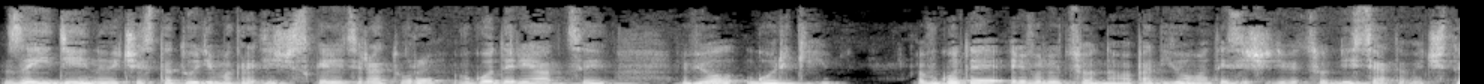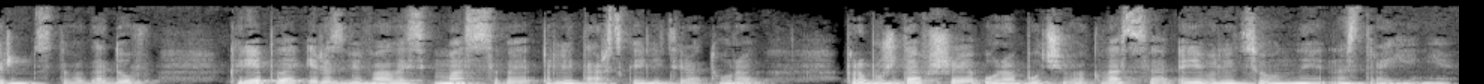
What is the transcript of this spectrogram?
за идейную чистоту демократической литературы в годы реакции вел Горький. В годы революционного подъема 1910-14 годов крепла и развивалась массовая пролетарская литература – пробуждавшая у рабочего класса революционные настроения.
